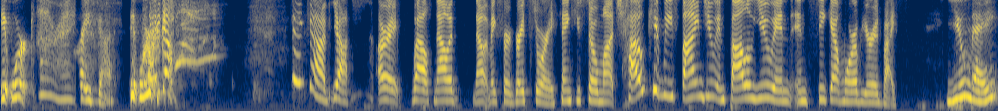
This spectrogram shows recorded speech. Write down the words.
It worked. All right. Praise God. It worked. I know. Thank God. Yeah. All right. Well, now it now it makes for a great story. Thank you so much. How can we find you and follow you and, and seek out more of your advice? You may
